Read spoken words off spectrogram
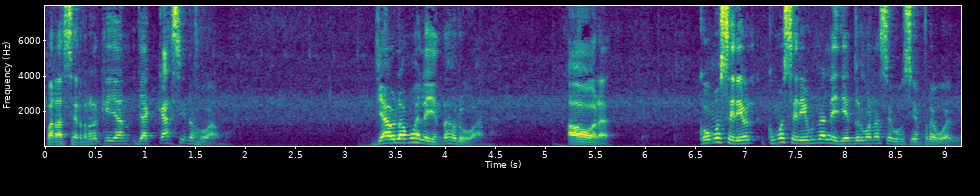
para cerrar que ya, ya casi nos vamos. Ya hablamos de leyendas urbanas. Ahora, ¿cómo sería, ¿cómo sería una leyenda urbana según siempre vuelve?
